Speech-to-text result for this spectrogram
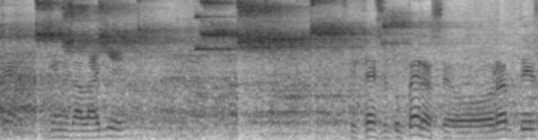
Και γίνεται αλλαγή. Στη θέση του πέρασε ο Ράπτης.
